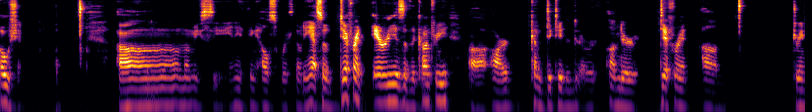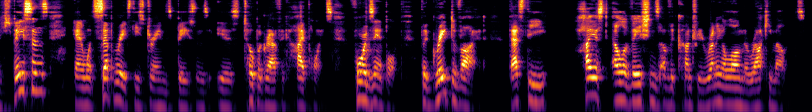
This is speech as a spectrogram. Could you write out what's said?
Ocean. Um, let me see. Anything else worth noting? Yeah, so different areas of the country uh, are kind of dictated under different um, drainage basins, and what separates these drainage basins is topographic high points. For example, the Great Divide, that's the highest elevations of the country running along the Rocky Mountains.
